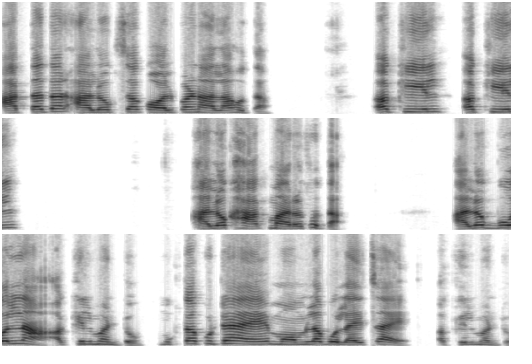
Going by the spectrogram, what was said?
आता तर आलोकचा कॉल पण आला होता. अखिल अखिल. आलोक हाक मारत होता. आलोक बोल ना अखिल म्हणतो. मुक्ता कुठे आहे? मॉमला बोलायचं आहे. अखिल म्हणतो.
